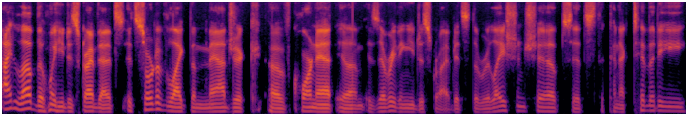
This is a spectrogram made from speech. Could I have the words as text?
i love the way you describe that. It's it's sort of like the magic of CoreNet um, is everything you described. It's the relationships it's the connectivity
